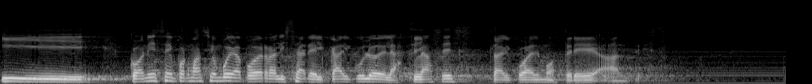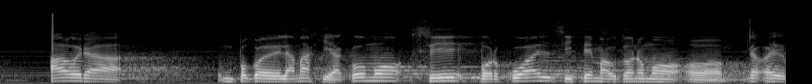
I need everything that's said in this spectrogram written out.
Y con esa información voy a poder realizar el cálculo de las clases tal cual mostré antes. Ahora, un poco de la magia, cómo sé por cuál sistema autónomo, eh,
